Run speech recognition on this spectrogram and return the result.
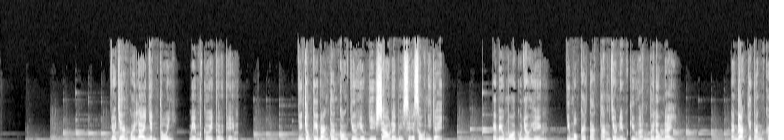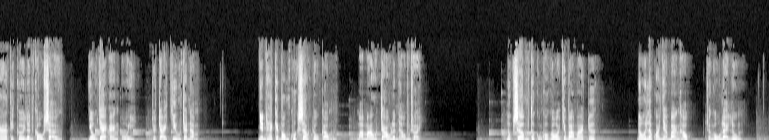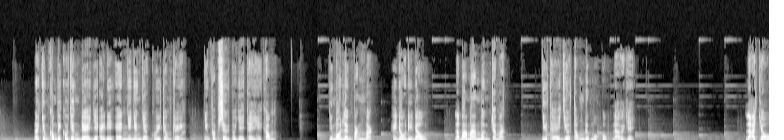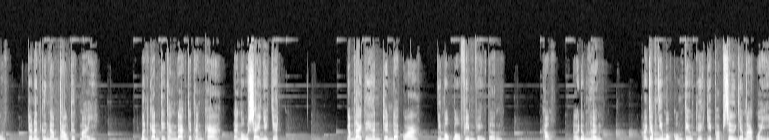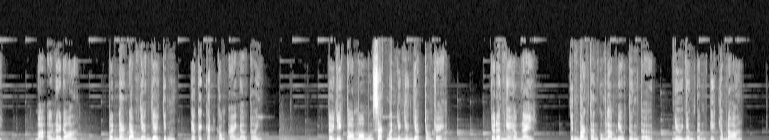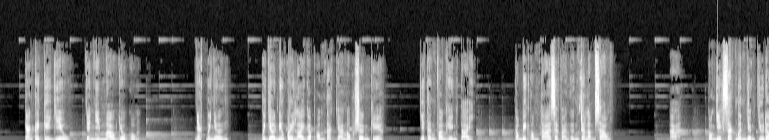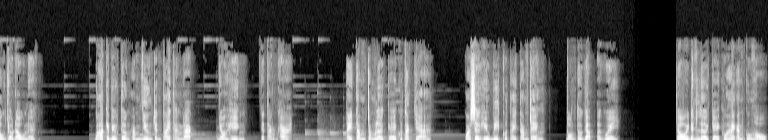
Nhỏ Giang quay lại nhìn tôi, mỉm cười tự thiện. Nhưng trong khi bản thân còn chưa hiểu gì sao lại bị xỉa xấu như vậy, Cái biểu môi của nhỏ Hiền Như một cái tác thẳng vào niềm kiêu hãnh với lâu nay. Thằng Đạt với thằng Kha thì cười lên khổ sở, Dỗ dai an ủi, cho trải chiếu ra nằm. Nhìn hai cái bóng khuất sau trụ cổng Mà máu trào lên họng rồi. Lúc sớm tôi cũng có gọi cho ba má trước, Nói là qua nhà bạn học cho ngủ lại luôn. Nói chung không biết có vấn đề về ADN Như nhân vật Huy trong truyện Những pháp sư tuổi dậy thị hay không. Nhưng mỗi lần vắng mặt hay nói đi đâu Là ba má mừng ra mặt Như thể vừa tống được một cuộc nợ vậy. Lạ chỗ Cho nên cứ nằm thao thức mãi. Bên cạnh thì thằng Đạt và thằng Kha Đã ngủ say như chết. Ngắm lại thấy hành trình đã qua Như một bộ phim viễn tưởng. Không, nói đúng hơn nó giống như một cuốn tiểu thuyết về pháp sư và ma quỷ. Mà ở nơi đó, Mình đang đảm nhận vai chính Theo cái cách không ai ngờ tới. Từ việc tò mò muốn xác minh những nhân vật trong truyện, Cho đến ngày hôm nay, Chính bản thân cũng làm điều tương tự Như những tình tiết trong đó. Càng thấy kỳ diệu Và nhiệm màu vô cùng. Nhắc mới nhớ, Bây giờ nếu quay lại gặp ông tác giả Ngọc Sơn kia, Với thân phận hiện tại không biết ông ta sẽ phản ứng ra làm sao. À Còn việc xác minh vẫn chưa đâu vào đâu nữa. Ba cái biểu tượng âm dương trên tay thằng Đạt Nhỏ Hiền và thằng Kha. Thầy Tâm trong lời kể của tác giả Qua sự hiểu biết của thầy Tám Trẹn Bọn tôi gặp ở quê. Rồi đến lời kể của hai anh cứu hộ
